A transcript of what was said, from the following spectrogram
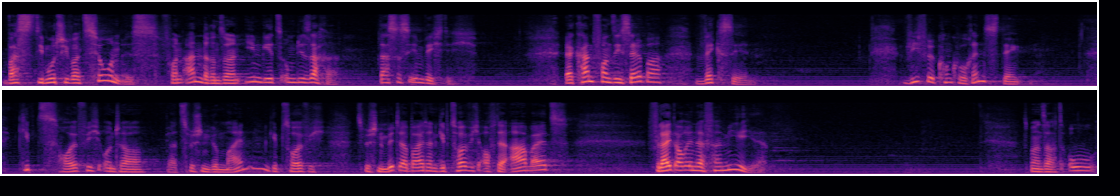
was die Motivation ist von anderen, sondern ihm geht es um die Sache. Das ist ihm wichtig. Er kann von sich selber wegsehen. Wie viel Konkurrenzdenken gibt es häufig unter, ja, zwischen Gemeinden, gibt es häufig zwischen Mitarbeitern, gibt es häufig auf der Arbeit, vielleicht auch in der Familie. Dass man sagt, oh,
